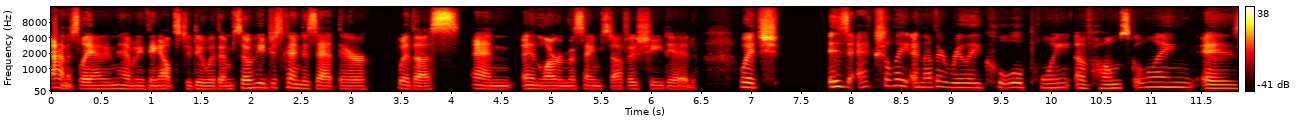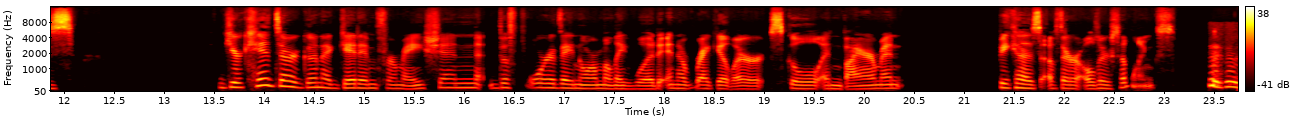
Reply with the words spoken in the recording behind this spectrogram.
honestly, I didn't have anything else to do with him. So he just kind of sat there with us and and learned the same stuff as she did, which is actually another really cool point of homeschooling is your kids are going to get information before they normally would in a regular school environment because of their older siblings. Mm-hmm.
